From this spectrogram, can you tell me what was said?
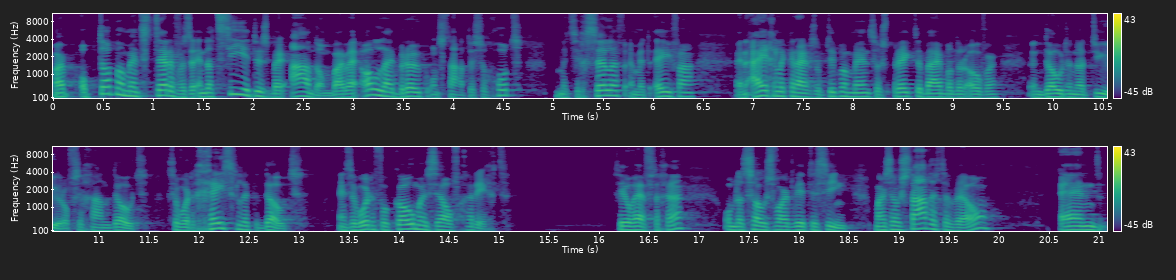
Maar op dat moment sterven ze. En dat zie je dus bij Adam, waarbij allerlei breuken ontstaan tussen God, met zichzelf en met Eva. En eigenlijk krijgen ze op dit moment, zo spreekt de Bijbel erover, een dode natuur. Of ze gaan dood. Ze worden geestelijk dood. En ze worden volkomen zelfgericht. Dat is heel heftig, hè? Om dat zo zwart-wit te zien. Maar zo staat het er wel. En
